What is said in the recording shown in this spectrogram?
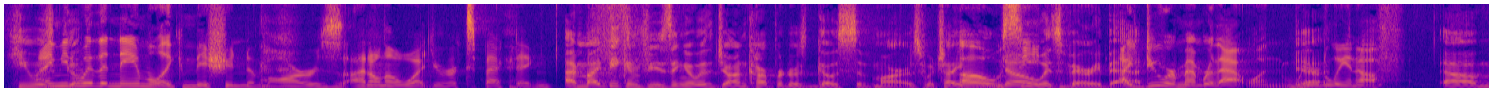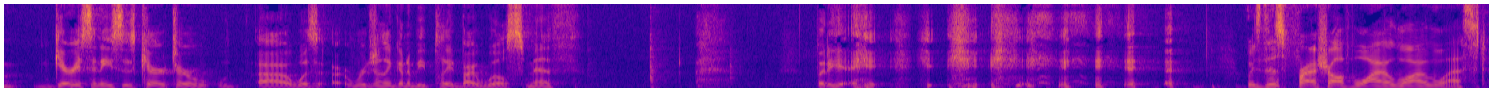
he was. I mean, go- with a name like Mission to Mars, I don't know what you're expecting. I might be confusing it with John Carpenter's Ghosts of Mars, which I Oh, know see, is very bad. I do remember that one, weirdly enough. Gary Sinise's character uh, was originally going to be played by Will Smith, but he, he, he, Was this fresh off Wild Wild West?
